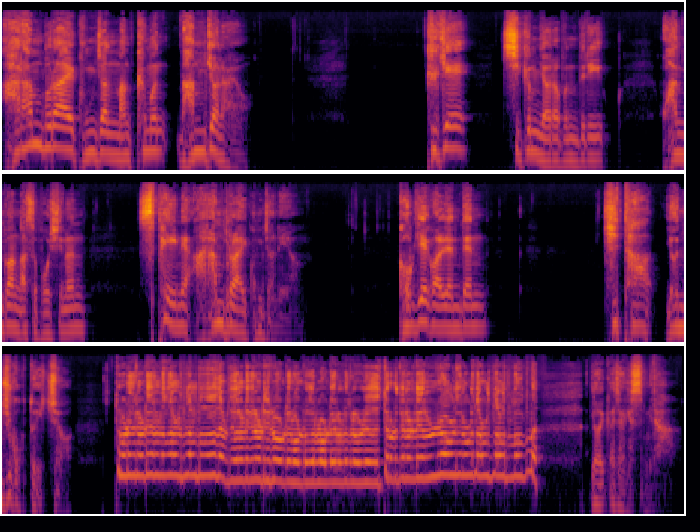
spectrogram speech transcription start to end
아람브라의 궁전만큼은 남겨놔요. 그게 지금 여러분들이 관광 가서 보시는 스페인의 아람브라의 궁전이에요. 거기에 관련된 기타 연주곡도 있죠. 여기까지 하겠습니다.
